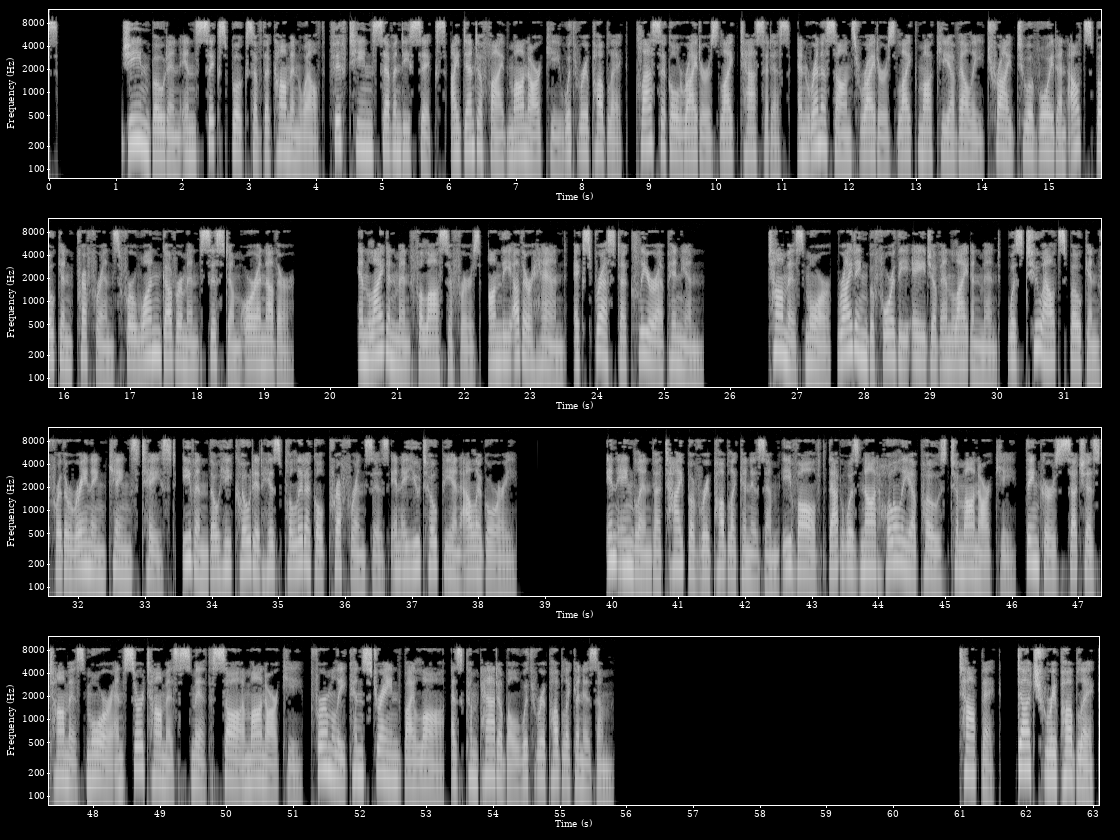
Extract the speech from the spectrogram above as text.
Jean Bodin in Six Books of the Commonwealth 1576 identified monarchy with republic. Classical writers like Tacitus, and Renaissance writers like Machiavelli tried to avoid an outspoken preference for one government system or another. Enlightenment philosophers, on the other hand, expressed a clear opinion. Thomas More, writing before the Age of Enlightenment, was too outspoken for the reigning king's taste, even though he coded his political preferences in a utopian allegory. In England a type of republicanism evolved that was not wholly opposed to monarchy. Thinkers such as Thomas More and Sir Thomas Smith saw a monarchy, firmly constrained by law, as compatible with republicanism. Dutch Republic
